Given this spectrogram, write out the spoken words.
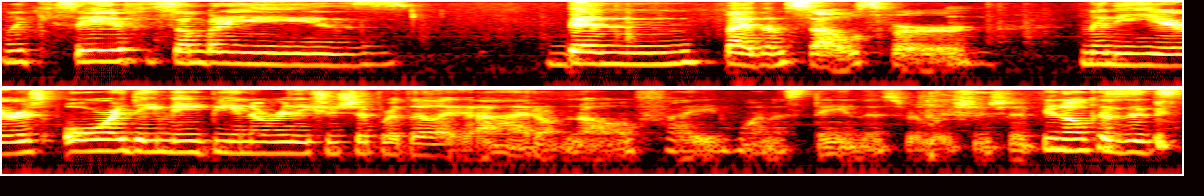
Like, say if somebody's been by themselves for many years or they may be in a relationship where they're like i don't know if i want to stay in this relationship you know because it's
